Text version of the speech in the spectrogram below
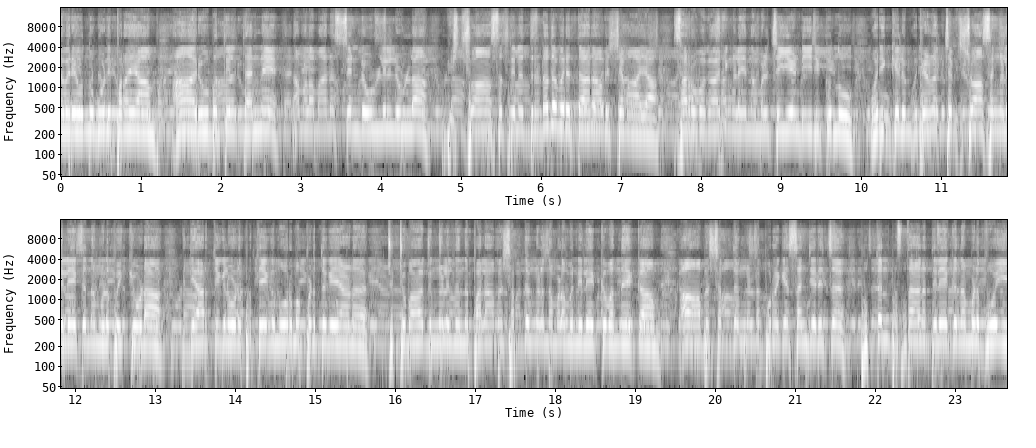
പ്രിയപ്പെട്ടവരെ ഒന്നുകൂടി പറയാം. ആ രൂപത്തിൽ തന്നെ നമ്മളെ മനസ്സിന്റെ ഉള്ളിലുള്ള വിശ്വാസത്തിന് ദൃഢത വരുത്താൻ ആവശ്യമായ സർവകാര്യങ്ങളെ നമ്മൾ ചെയ്യേണ്ടിയിരിക്കുന്നു. ഒരിക്കലും പിഴച്ച വിശ്വാസങ്ങളിലേക്ക് നമ്മൾ പൊയ്ക്കൂടാ. വിദ്യാർത്ഥികളോട് പ്രത്യേകം ഓർമ്മപ്പെടുത്തുകയാണ്. ചുറ്റുഭാഗങ്ങളിൽ നിന്ന് പല അപശബ്ദങ്ങളും നമ്മളെ മുന്നിലേക്ക് വന്നേക്കാം. ആ അപശബ്ദങ്ങളുടെ പുറകെ സഞ്ചരിച്ച് പുത്തൻ പ്രസ്ഥാനത്തിലേക്ക് നമ്മൾ പോയി.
